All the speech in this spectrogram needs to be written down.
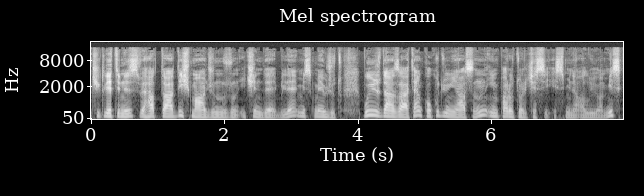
çikletiniz ve hatta diş macununuzun içinde bile misk mevcut. Bu yüzden zaten koku dünyasının imparatoriçesi ismini alıyor misk.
